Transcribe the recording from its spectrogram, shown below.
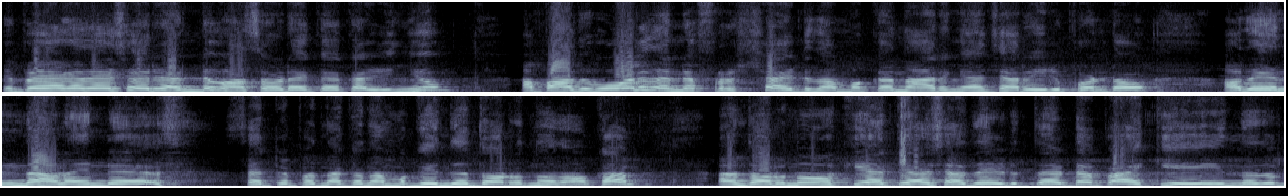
ഇപ്പോൾ ഏകദേശം ഒരു രണ്ട് മാസത്തോടെയൊക്കെ കഴിഞ്ഞു. അപ്പോൾ അതുപോലെ തന്നെ ഫ്രഷായിട്ട് നമുക്ക് നാരങ്ങാച്ചാർ ഇരിപ്പുണ്ടോ അത് എന്താണ് അതിന്റെ സെറ്റപ്പ് എന്നൊക്കെ നമുക്ക് ഇന്ന് തുറന്ന് നോക്കാം. അത് തുറന്ന് നോക്കി അത്യാവശ്യം അത് എടുത്തിട്ട് പാക്ക് ചെയ്യുന്നതും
